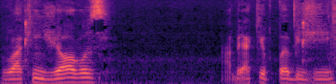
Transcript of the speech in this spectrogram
Vou aqui em jogos. Abrir aqui o PUBG.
